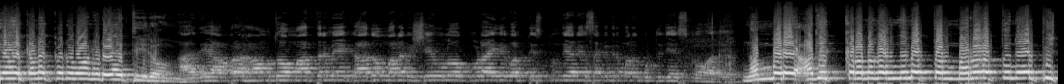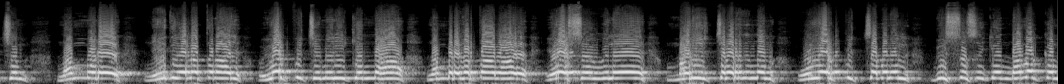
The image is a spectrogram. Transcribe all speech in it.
നീതിയായി കണക്കിടുവാനിടയായി തീരും అది అబ్రహాముతో మాత్రమే కాదు మన విషయంలో కూడా ఇది వర్తిస్తుంది అనే సంగతిని మనం గుర్తు చేసుకోవాలి നമ്മുടെ അതിക്രമങ്ങൾ നിമിത്തം മരണത്തിനേൽപ്പിച്ചും നമ്മുടെ നീതികരണത്തിനായി ഉയർപ്പിച്ചും ഇരിക്കുന്ന നമ്മുടെ കർത്താവായ യേശുവിനെ മരിച്ചവരിൽ നിന്നും ഉയർപ്പിച്ചവനിൽ വിശ്വസിക്കുന്ന നമുക്കും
